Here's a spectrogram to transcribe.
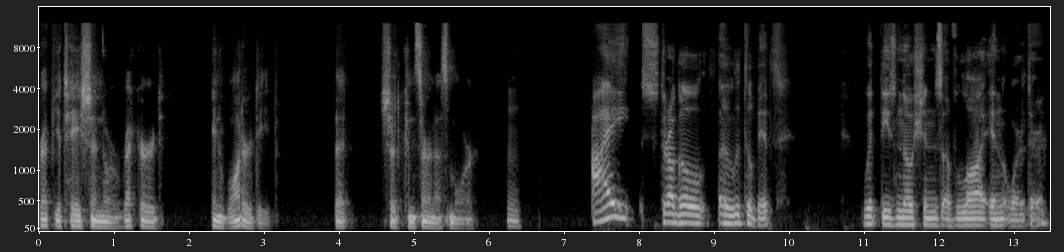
reputation or record in Waterdeep that should concern us more. I struggle a little bit with these notions of law and order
